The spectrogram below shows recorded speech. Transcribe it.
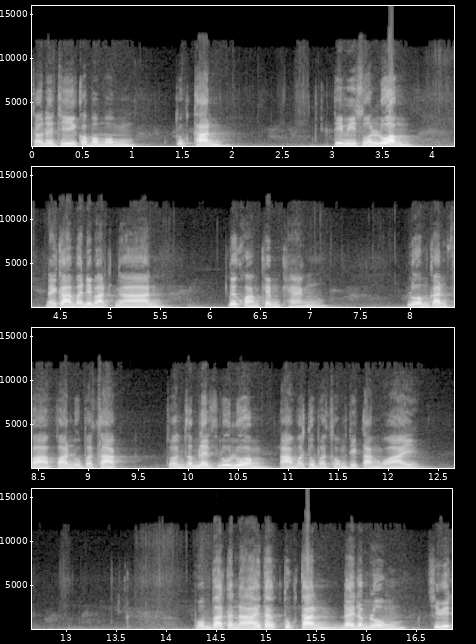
เจ้าหน้าที่กรมประมงทุกท่าน ที่มีส่วนร่วมในการปฏิบัติงานด้วยความเข้มแข็ง ร่วมกันฝ่าฟันอุปสรรค จนสำเร็จรุ่ล่วงตามวัตถุประสงค์ที่ตั้งไว้ ผมปรารถนาให้ทุกท่านได้ดำรงชีวิต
